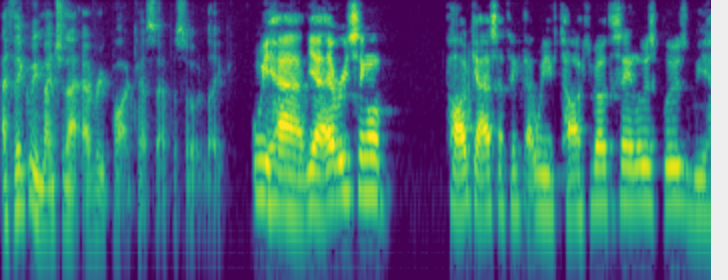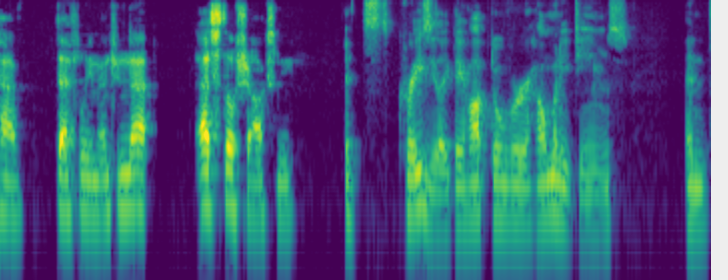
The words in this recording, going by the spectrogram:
I think we mentioned that every podcast episode. Like We have, yeah, every single podcast I think that we've talked about the St. Louis Blues, we have definitely mentioned that. That still shocks me. It's crazy. Like they hopped over how many teams, and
